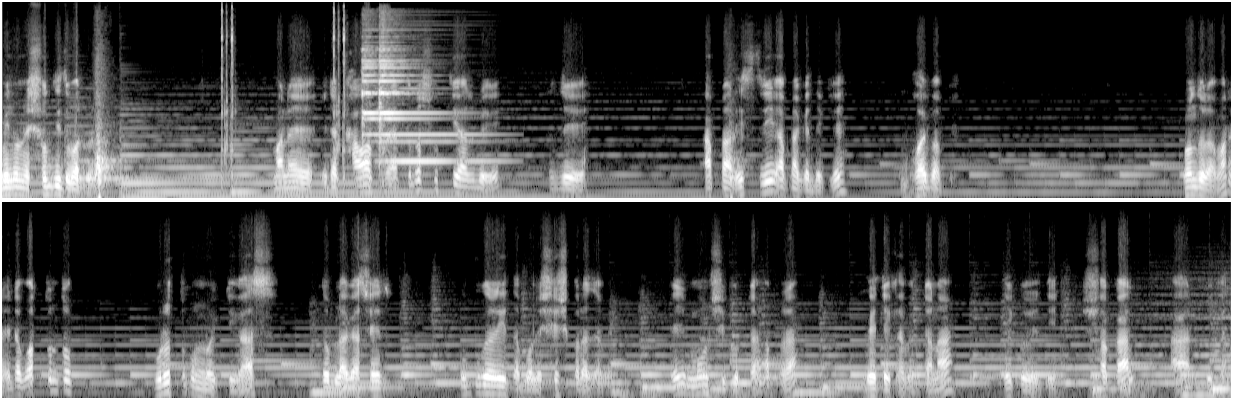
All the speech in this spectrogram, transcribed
মিলনে সুখ দিতে পারবে না। মানে এটা খাওয়ার পর এতটা শক্তি আসবে যে আপনার স্ত্রী আপনাকে দেখলে ভয় পাবে। বন্ধুরা আমার, এটা অত্যন্ত গুরুত্বপূর্ণ একটি গাছ। দোবলা গাছের উপকারিতা বলে শেষ করা যাবে এই মূল শিকড়টা আপনারা বেটে খাবেন টানা একুশ দিন, সকাল আর বিকাল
